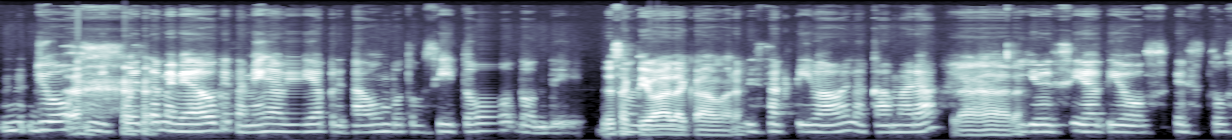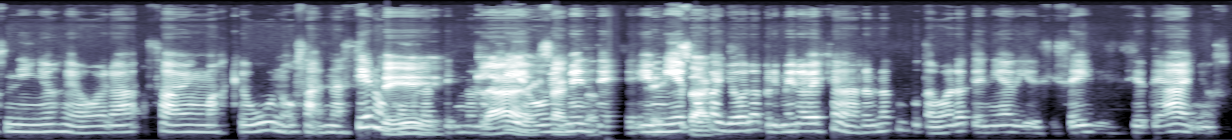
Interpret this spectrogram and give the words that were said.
yo, mi cuenta me había dado que también había apretado un botoncito donde... Desactivaba la cámara. Desactivaba la cámara. Claro. Y yo decía, Dios, estos niños de ahora saben más que uno, o sea, nacieron con la tecnología, obviamente. En mi época yo la primera vez que agarré una computadora tenía 16, 17 años.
